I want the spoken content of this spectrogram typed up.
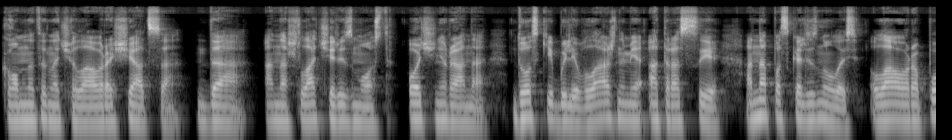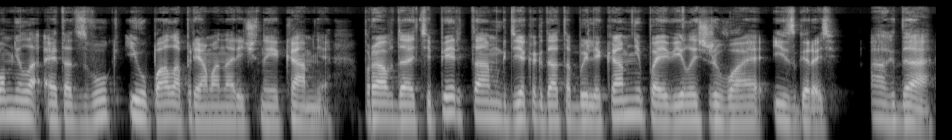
Комната начала вращаться. Да, она шла через мост. Очень рано. Доски были влажными от росы. Она поскользнулась. Лаура помнила этот звук и упала прямо на речные камни. Правда, теперь там, где когда-то были камни, появилась живая изгородь. Ах да,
